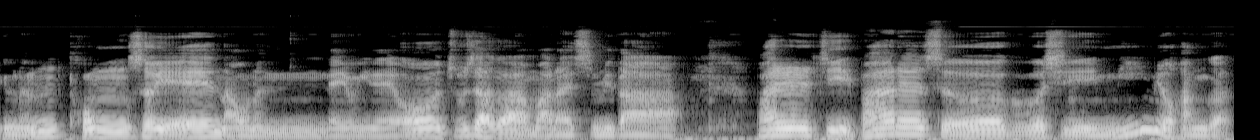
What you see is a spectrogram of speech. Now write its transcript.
이거는 통서에 나오는 내용이네요. 주자가 말했습니다. 발지 발에서 그것이 미묘한 것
